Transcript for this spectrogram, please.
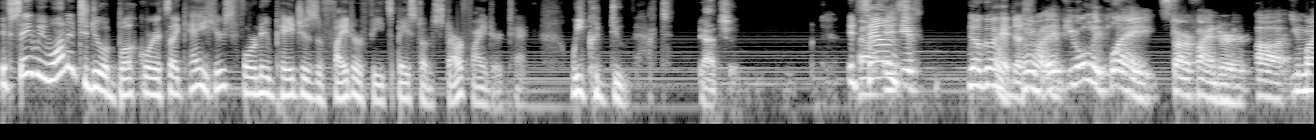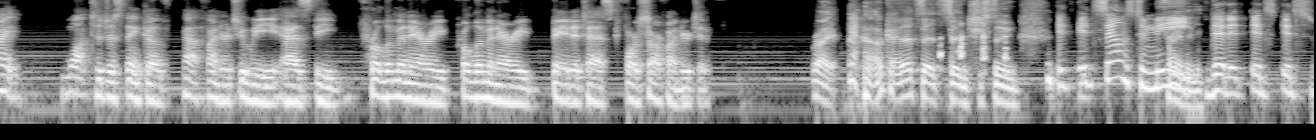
if say we wanted to do a book where it's like hey here's four new pages of fighter feats based on starfinder tech we could do that. Gotcha. It sounds uh, if, no go ahead Dustin. if you only play starfinder uh, you might want to just think of Pathfinder 2e as the preliminary preliminary beta test for Starfinder 2. Right. okay, that's that's interesting. it it sounds to me Training. that it, it's it's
